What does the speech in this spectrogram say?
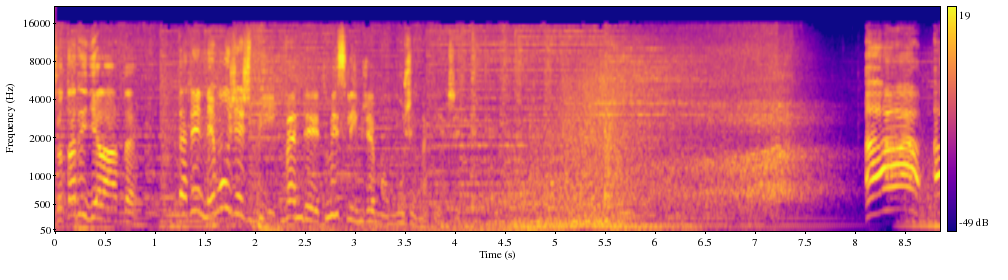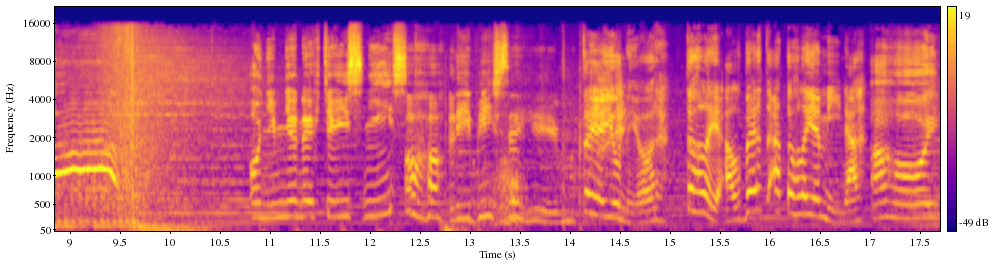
Co tady děláte? Tady nemůžeš být. Wendy, myslím, že mu můžeme věřit. A, a! Oni mě nechtějí sníst? Aha, líbí se jim. To je junior. Tohle je Albert a tohle je Mína. Ahoj.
